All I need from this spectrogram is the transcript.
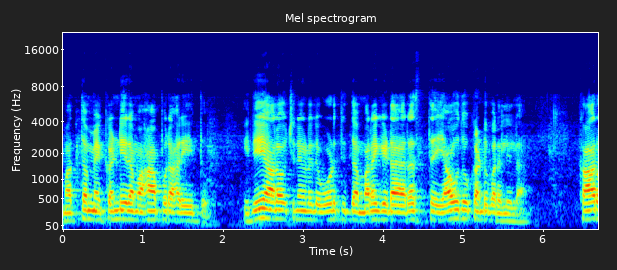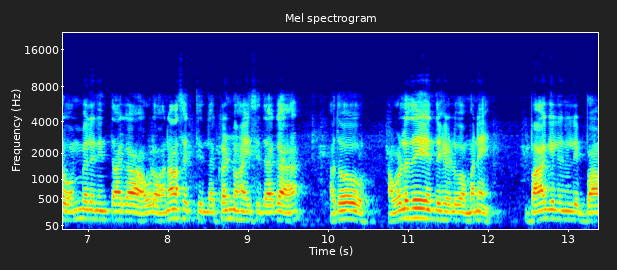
ಮತ್ತೊಮ್ಮೆ ಕಣ್ಣೀರ ಮಹಾಪುರ ಹರಿಯಿತು. ಇದೇ ಆಲೋಚನೆಗಳಲ್ಲಿ ಓಡುತ್ತಿದ್ದ ಮರಗಿಡ, ರಸ್ತೆ ಯಾವುದೂ ಕಂಡುಬರಲಿಲ್ಲ. ಕಾರು ಒಮ್ಮೆಲೆ ನಿಂತಾಗ ಅವಳು ಅನಾಸಕ್ತಿಯಿಂದ ಕಣ್ಣು ಹಾಯಿಸಿದಾಗ, ಅದೋ, ಅವಳದೇ ಎಂದು ಹೇಳುವ ಮನೆ. ಬಾಗಿಲಿನಲ್ಲಿ ಬಾ,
